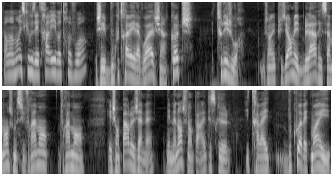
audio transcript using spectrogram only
Par moment, est-ce que vous avez travaillé votre voix J'ai beaucoup travaillé la voix. J'ai un coach tous les jours. J'en ai plusieurs, mais là récemment, je me suis vraiment, vraiment, et j'en parle jamais. Mais maintenant, je vais en parler parce que il travaille beaucoup avec moi et,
